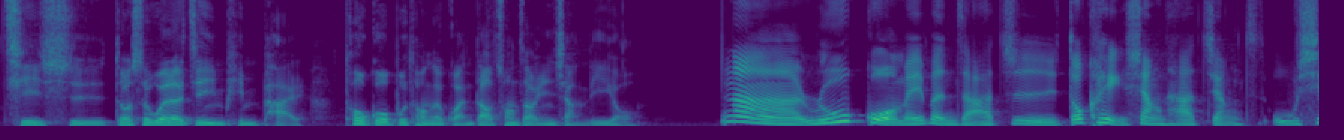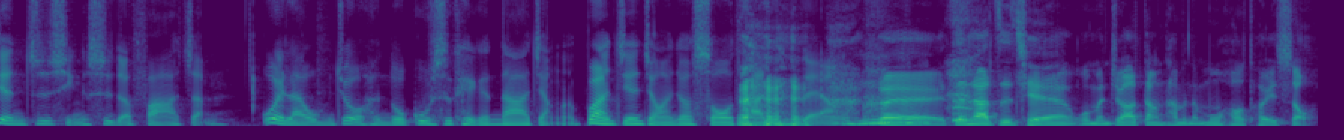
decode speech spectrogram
其实都是为了经营品牌，透过不同的管道创造影响力哦。那如果每本杂志都可以像它这样子无限制形式的发展，未来我们就有很多故事可以跟大家讲了。不然今天讲完就收摊这样。对，在那之前，我们就要当他们的幕后推手，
